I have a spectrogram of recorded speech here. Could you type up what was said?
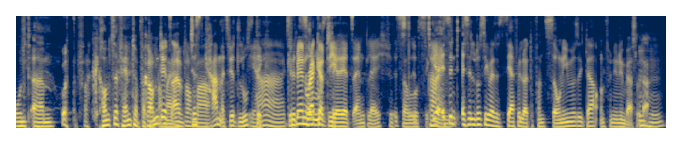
Und ähm, What the fuck? kommt zur Femtop. Kommt jetzt einfach Just mal. come, es wird lustig. Ja, Es gib wird mir einen so Record-Deal jetzt endlich. It's, So lustig. Ja, es sind, es sind lustigerweise sehr viele Leute von Sony Music da und von Universal da. Mhm.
